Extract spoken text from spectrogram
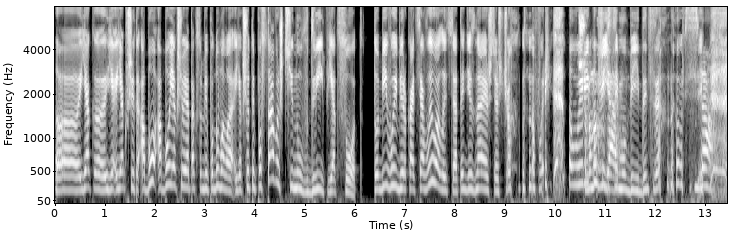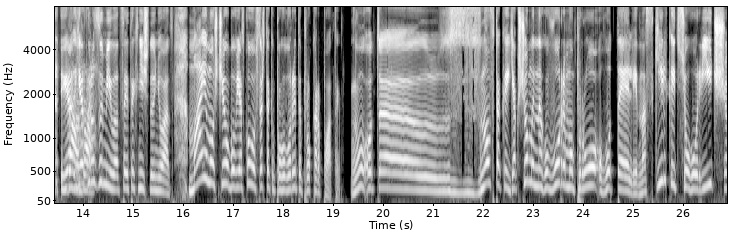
е, як, е, як вчити. Або, або якщо я так собі подумала, якщо ти поставиш ціну в 2500, тобі вибірка ця вивалиться, а ти дізнаєшся, що новий, новий Що рік у вісім обійдеться. Ну, всі. Да. Я, Да, я да. зрозуміла цей технічний нюанс. Маємо ще обов'язково все ж таки поговорити про Карпати. Ну, от е, знов таки, якщо ми не говоримо про готелі, наскільки цьогоріч е,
